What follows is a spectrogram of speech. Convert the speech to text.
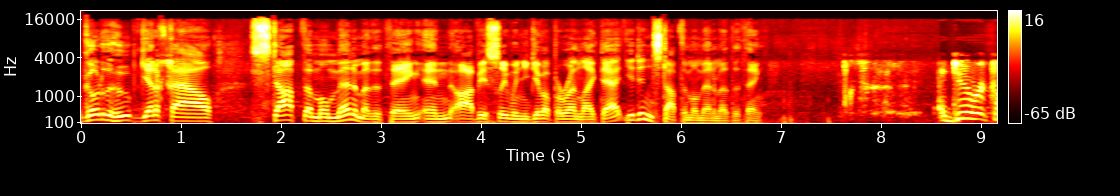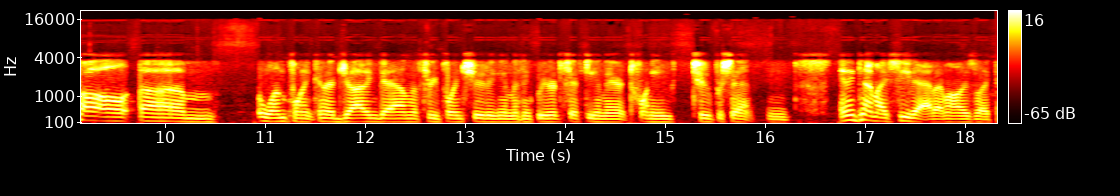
Go to the hoop, get a foul, stop the momentum of the thing. And obviously, when you give up a run like that, you didn't stop the momentum of the thing. I do recall um, at one point kind of jotting down the three point shooting, and I think we were at 50 and they're at 22%. And anytime I see that, I'm always like,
